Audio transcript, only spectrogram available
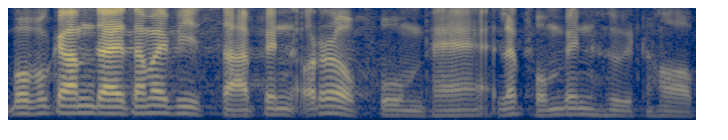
บุพกรรมใดทำให้พี่สาวเป็นโรคภูมิแพ้ และผมเป็นหืดหอบ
